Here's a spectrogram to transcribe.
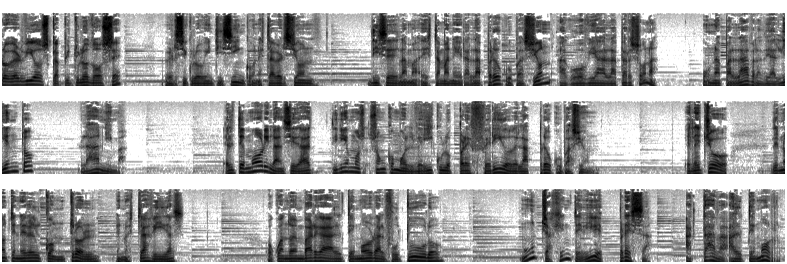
Proverbios capítulo 12, versículo 25, en esta versión dice de esta manera, la preocupación agobia a la persona, una palabra de aliento la anima. El temor y la ansiedad, diríamos, son como el vehículo preferido de la preocupación. El hecho de no tener el control en nuestras vidas, o cuando embarga el temor al futuro, mucha gente vive presa, atada al temor.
